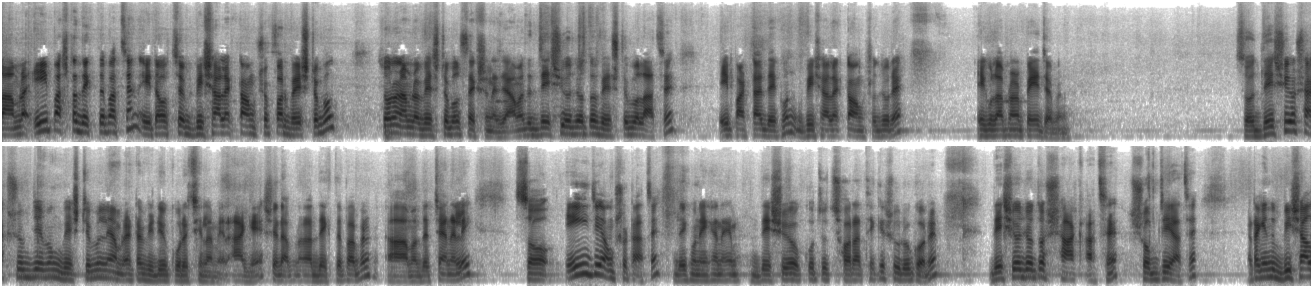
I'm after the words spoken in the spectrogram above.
তো আমরা এই পাশটা দেখতে পাচ্ছেন, এটা হচ্ছে বিশাল একটা অংশ ফর ভেজিটেবল চলুন আমরা ভেজিটেবল সেকশনে যাই। আমাদের দেশীয় যত ভেজিটেবল আছে, এই পার্টটায় দেখুন, বিশাল একটা অংশ জুড়ে এগুলো আপনারা পেয়ে যাবেন। সো দেশীয় শাকসবজি এবং ভেজিটেবল নিয়ে আমরা একটা ভিডিও করেছিলাম এর আগে, সেটা আপনারা দেখতে পাবেন আমাদের চ্যানেলেই সো এই যে অংশটা আছে, দেখুন এখানে দেশীয় কচু ছড়া থেকে শুরু করে দেশীয় যত শাক আছে, সবজি আছে, এটা কিন্তু বিশাল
